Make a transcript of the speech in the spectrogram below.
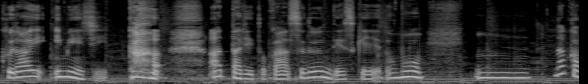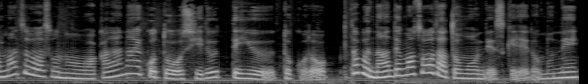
暗いイメージが あったりとかするんですけれどもうんなんかまずはそのわからないことを知るっていうところ多分何でもそうだと思うんですけれどもね、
